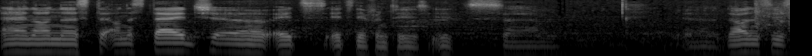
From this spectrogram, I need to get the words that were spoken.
and on the st- on the stage, uh, it's it's different. It's, it's um, uh, the audience is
